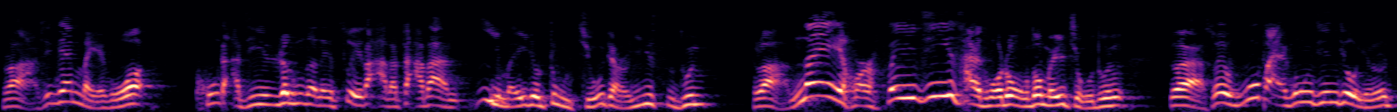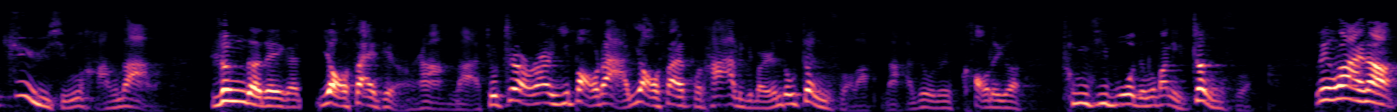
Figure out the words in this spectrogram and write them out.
是吧？今天美国轰炸机扔的那最大的炸弹一枚就重九点一四吨，是吧？那会儿飞机才多重，都没九吨。对，所以五百公斤就已经是巨型航弹了，扔到这个要塞顶上，啊就这玩意儿一爆炸，要塞不塌，里边人都震死了，那就是靠这个冲击波就能把你震死。另外呢，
